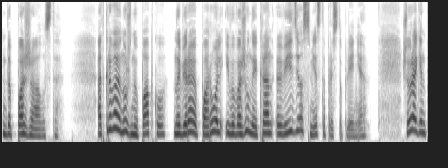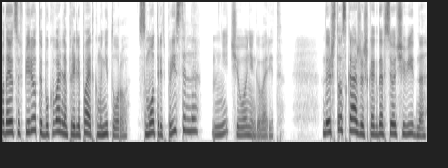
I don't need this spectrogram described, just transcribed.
да пожалуйста. Открываю нужную папку, набираю пароль и вывожу на экран видео с места преступления. Шурагин подается вперед и буквально прилипает к монитору. Смотрит пристально, ничего не говорит. Да и что скажешь, когда все очевидно?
